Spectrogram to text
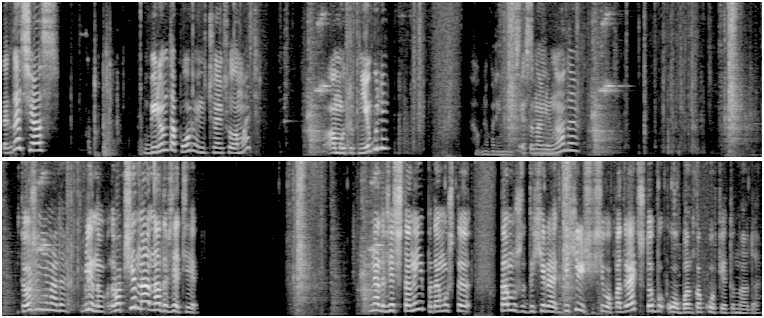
Тогда сейчас берем топор и начинаем все ломать. А мы тут не были. Это нам не надо. Тоже не надо. Блин, ну, вообще на надо взять... Надо взять штаны, потому что там уже дохера, дохерища всего подрать, чтобы... О, банка кофе это надо.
